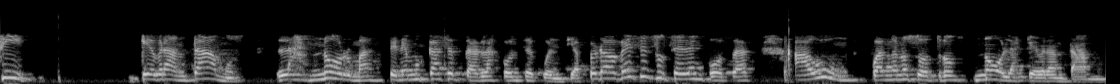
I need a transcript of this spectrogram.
Sí, quebrantamos las normas, tenemos que aceptar las consecuencias. Pero a veces suceden cosas aún cuando nosotros no las quebrantamos.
